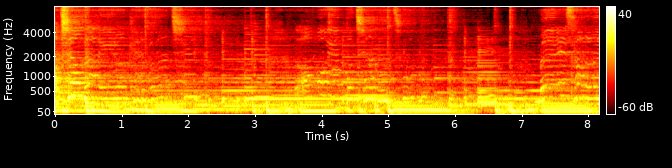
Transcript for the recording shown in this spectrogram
어쩌다 이렇게 됐지 너무 예뻤잖아 매일 설레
